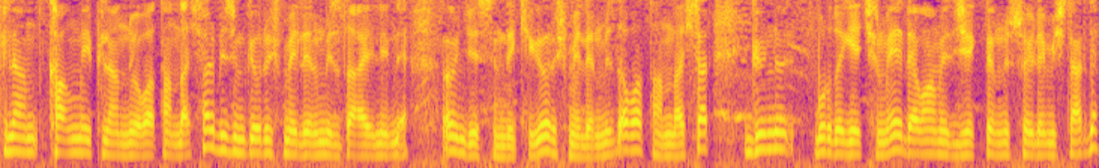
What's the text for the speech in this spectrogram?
plan kalmayı planlıyor vatandaşlar. Bizim görüşmelerimiz dahilinde öncesindeki görüşmelerimizde vatandaşlar günü burada geçirmeye devam edeceklerini söylemişlerdi.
